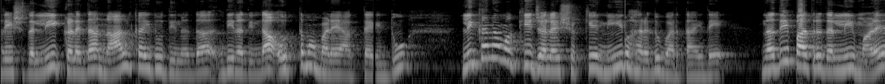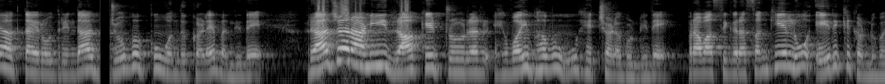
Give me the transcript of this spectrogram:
ಪ್ರದೇಶದಲ್ಲಿ ಕಳೆದ ನಾಲ್ಕೈದು ದಿನದ ದಿನದಿಂದ ಉತ್ತಮ ಮಳೆಯಾಗ್ತಾ ಇದ್ದು, ಲಿಂಗನಮಕ್ಕಿ ಜಲಾಶಯಕ್ಕೆ ನೀರು ಹರಿದು ಬರ್ತಾ ಇದೆ. ನದಿ ಪಾತ್ರದಲ್ಲಿ ಮಳೆ ಆಗ್ತಾ ಇರೋದ್ರಿಂದ ಜೋಗಕ್ಕೂ ಒಂದು ಕಳೆ ಬಂದಿದೆ. ರಾಜಾರಾಣಿ ರಾಕೆಟ್ ರೋರರ್ ವೈಭವವು ಹೆಚ್ಚಳಗೊಂಡಿದೆ. ಪ್ರವಾಸಿಗರ ಸಂಖ್ಯೆಯಲ್ಲೂ ಏರಿಕೆ ಕಂಡು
